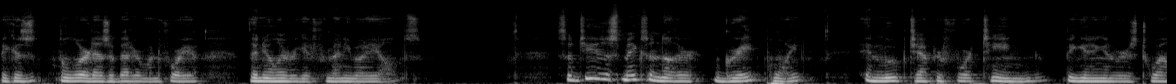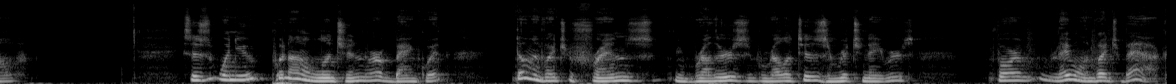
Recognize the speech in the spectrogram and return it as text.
because the Lord has a better one for you than you'll ever get from anybody else. So Jesus makes another great point in Luke chapter 14, beginning in verse 12. He says, When you put on a luncheon or a banquet, don't invite your friends, your brothers, relatives, and rich neighbors, for they will invite you back,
